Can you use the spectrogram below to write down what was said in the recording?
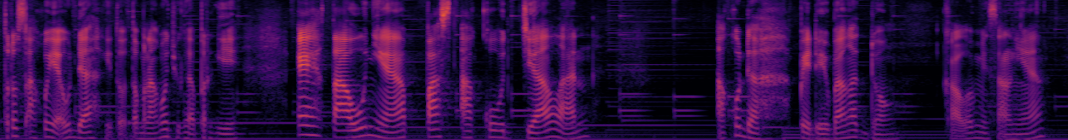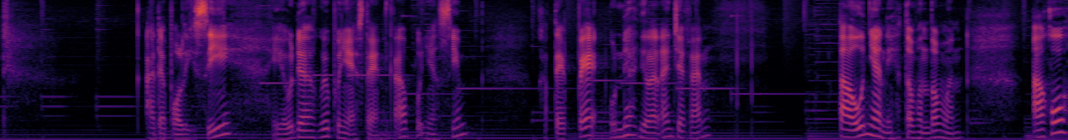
Terus aku ya udah gitu. Temen aku juga pergi. Eh taunya pas aku jalan aku udah pede banget dong. Kalau misalnya ada polisi ya udah gue punya STNK punya SIM KTP udah jalan aja kan. Tahunya nih teman-teman aku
